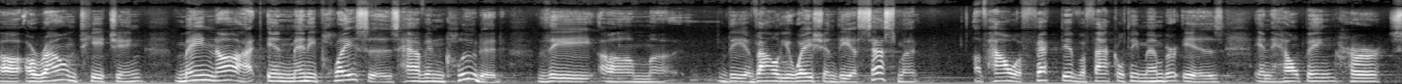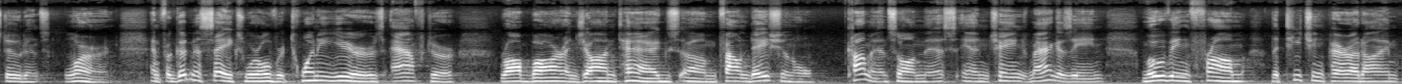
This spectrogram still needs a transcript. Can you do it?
uh, around teaching may not, in many places, have included the, um, the evaluation, the assessment of how effective a faculty member is in helping her students learn. And for goodness sakes, we're over 20 years after Rob Barr and John Tagg's um, foundational comments on this in Change Magazine, moving from the teaching paradigm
